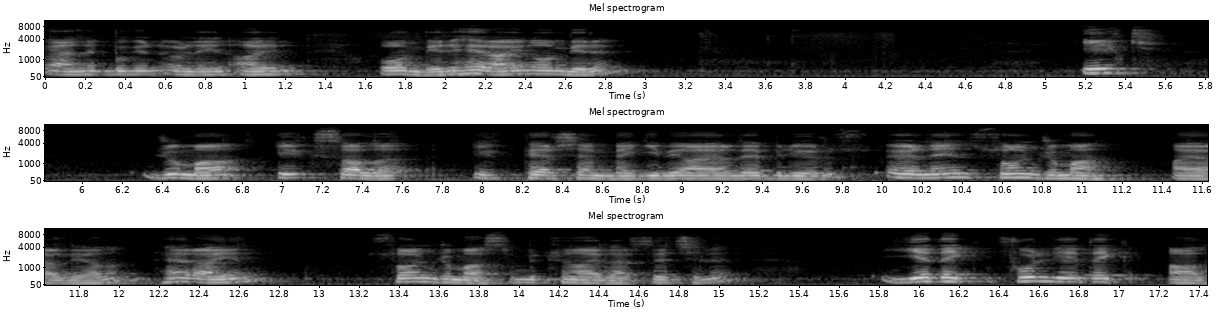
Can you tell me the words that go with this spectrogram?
Yani bugün örneğin ayın 11'i, her ayın 11'i. İlk cuma, ilk salı, ilk perşembe gibi ayarlayabiliyoruz. Örneğin son cuma ayarlayalım. Her ayın son cuması bütün aylar seçili. Yedek full yedek al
